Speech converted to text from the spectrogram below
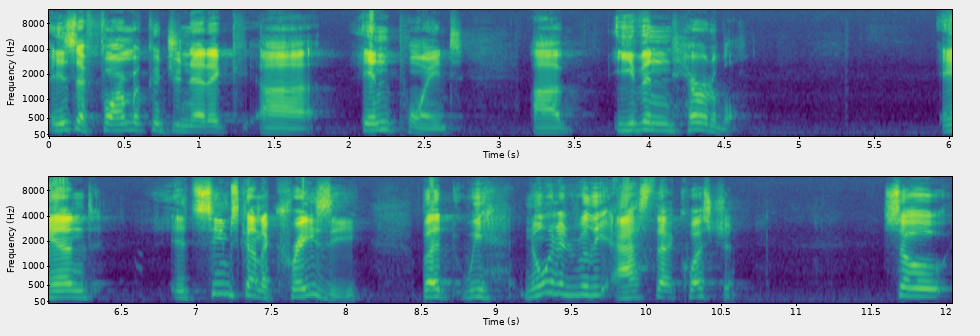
is a pharmacogenetic uh, endpoint uh, even heritable? And it seems kind of crazy but we, no one had really asked that question. So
